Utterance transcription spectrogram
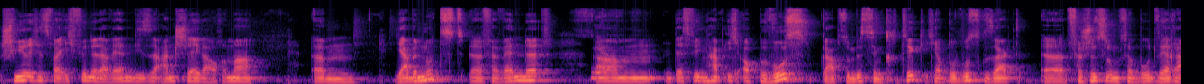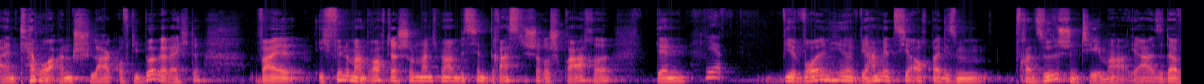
schwierig ist, weil ich finde, da werden diese Anschläge auch immer ähm, ja benutzt, äh, verwendet. Ja. Ähm, deswegen habe ich auch bewusst, gab so ein bisschen Kritik, ich habe bewusst gesagt, äh, Verschlüsselungsverbot wäre ein Terroranschlag auf die Bürgerrechte, weil ich finde, man braucht da schon manchmal ein bisschen drastischere Sprache, denn ja. wir wollen hier, wir haben jetzt hier auch bei diesem französischen Thema, ja, also da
